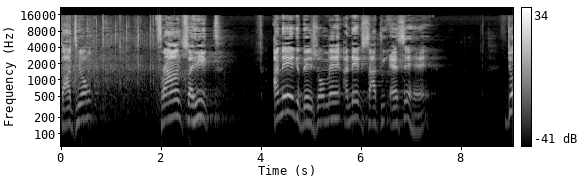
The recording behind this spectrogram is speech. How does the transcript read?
साथियों, फ्रांस सहित अनेक देशों में अनेक साथी ऐसे हैं जो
